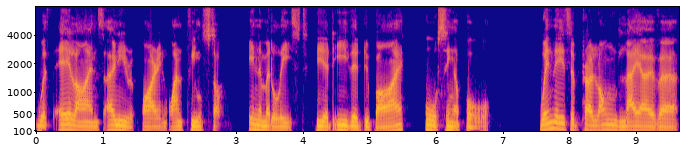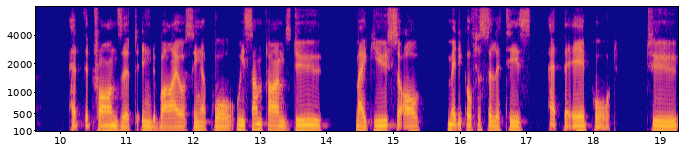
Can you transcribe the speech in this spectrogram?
with airlines only requiring one fuel stop in the Middle East, be it either Dubai or Singapore. When there's a prolonged layover at the transit in Dubai or Singapore, we sometimes do make use of medical facilities at the airport to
